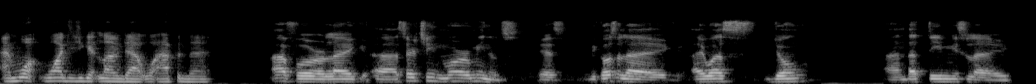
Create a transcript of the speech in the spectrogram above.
And what why did you get loaned out? What happened there? Ah for like uh, searching more minutes yes. Because like i was young and that team is like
